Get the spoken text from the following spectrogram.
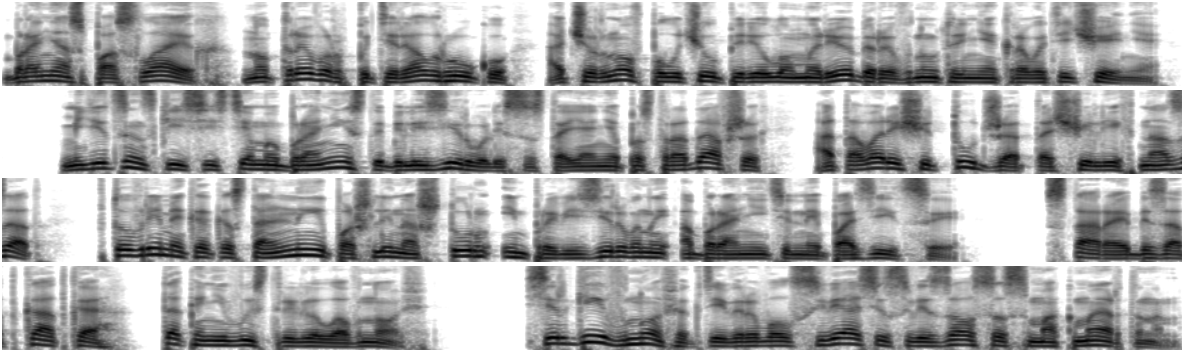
Броня спасла их, но Тревор потерял руку, а Чернов получил переломы ребер и внутреннее кровотечение. Медицинские системы брони стабилизировали состояние пострадавших, а товарищи тут же оттащили их назад – в то время как остальные пошли на штурм импровизированной оборонительной позиции. Старая безоткатка так и не выстрелила вновь. Сергей вновь активировал связь и связался с Макмертоном.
